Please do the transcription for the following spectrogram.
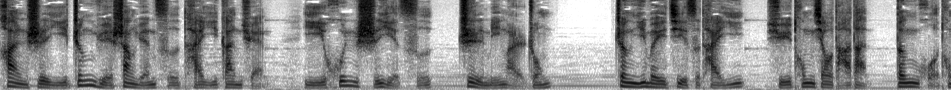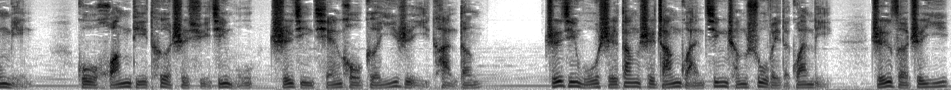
汉室以正月上元祠太医甘泉，以婚时也祠至明耳中。正因为祭祀太医，需通宵达旦，灯火通明，故皇帝特敕许金吾持锦前后各一日以看灯。执金吾是当时掌管京城数位的官吏，职责之一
